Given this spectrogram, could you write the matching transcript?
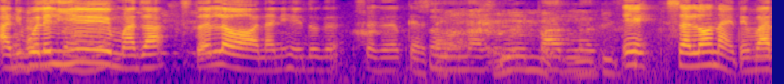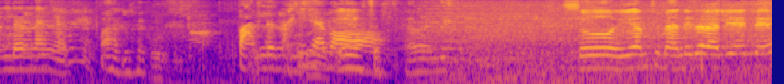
आणि बोलेल ये माझा सलॉन. आणि हे दोघं सगळं करतात. ए सलॉन आहे ते पार्लर नाही मिळत. पार्लर. नाही सो ही आमची मॅनेजर आली आहे ते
